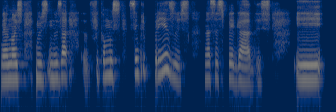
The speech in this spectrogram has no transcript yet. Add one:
Né? Nós nos, nos a, ficamos sempre presos nessas pegadas. E,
